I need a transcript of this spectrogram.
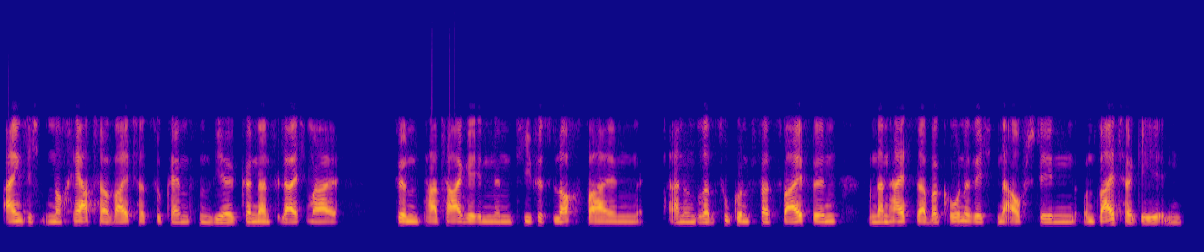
eigentlich noch härter weiterzukämpfen. Wir können dann vielleicht mal für ein paar Tage in ein tiefes Loch fallen, an unserer Zukunft verzweifeln und dann heißt es aber Krone richten, aufstehen und weitergehen,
